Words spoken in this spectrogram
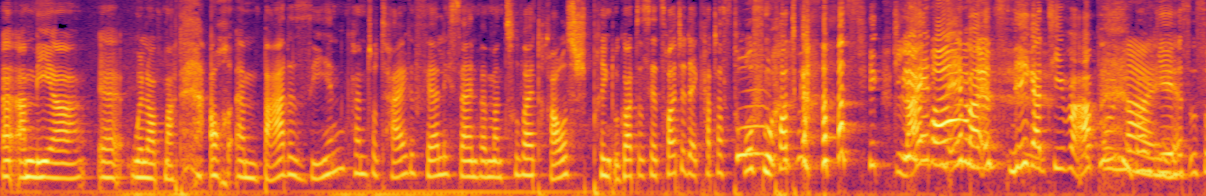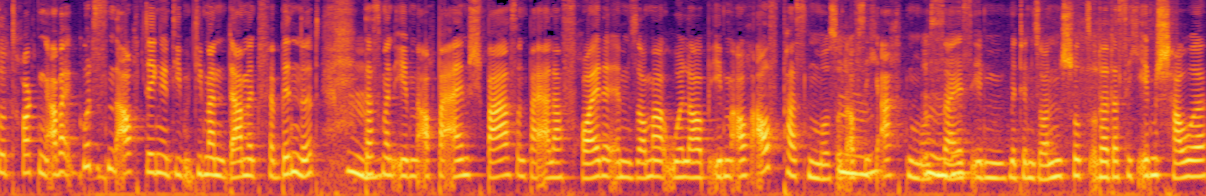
äh, am Meer äh, Urlaub macht. Auch ähm, Badeseen können total gefährlich sein, wenn man zu weit rausspringt. Oh Gott, das ist jetzt heute der Katastrophen-Podcast. Wir gleiten immer ins Negative ab. Oh nein. je, es ist so trocken. Aber gut, es sind auch Dinge, die, die man damit verbindet, Hm. dass man eben auch bei allem Spaß und bei aller Freude im Sommerurlaub eben auch aufpassen muss und auf Mhm. sich achten muss, sei es eben mit dem Sonnenschutz oder dass ich eben schaue,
